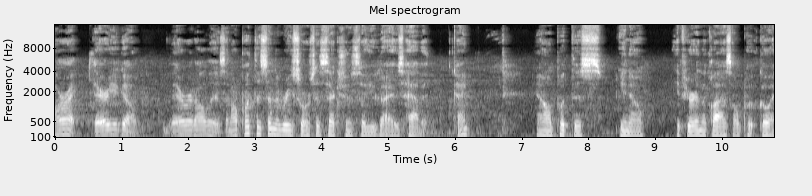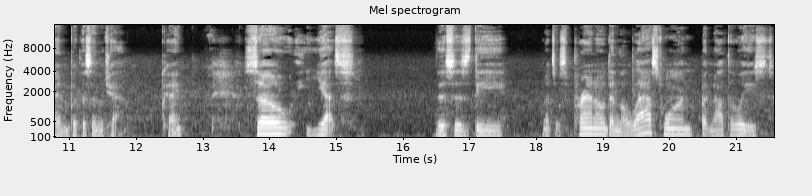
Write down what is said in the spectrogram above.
Alright, there you go. There it all is. And I'll put this in the resources section so you guys have it. Okay? And I'll put this, you know, if you're in the class, I'll put go ahead and put this in the chat. Okay? So, yes. This is the mezzo soprano. Then the last one, but not the least.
